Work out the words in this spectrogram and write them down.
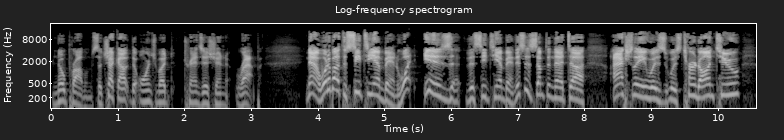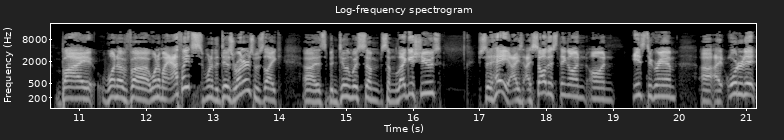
no problem. So check out the Orange Mud Transition Wrap. Now, what about the CTM band? What is the CTM band? This is something that uh, I actually was was turned on to by one of uh, one of my athletes. One of the Diz runners was like, uh, has been dealing with some some leg issues. She said, "Hey, I, I saw this thing on on Instagram. Uh, I ordered it.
